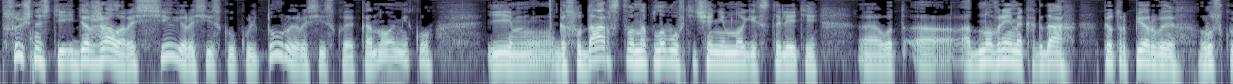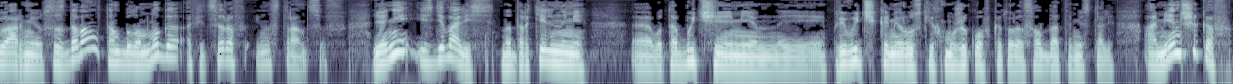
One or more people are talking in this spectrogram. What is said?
в сущности и держала Россию, и российскую культуру, и российскую экономику и государство на плаву в течение многих столетий. Э, вот э, одно время, когда Петр I русскую армию создавал, там было много офицеров-иностранцев. И они издевались над артельными э, вот обычаями и привычками русских мужиков, которые солдатами стали. А Меншиков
